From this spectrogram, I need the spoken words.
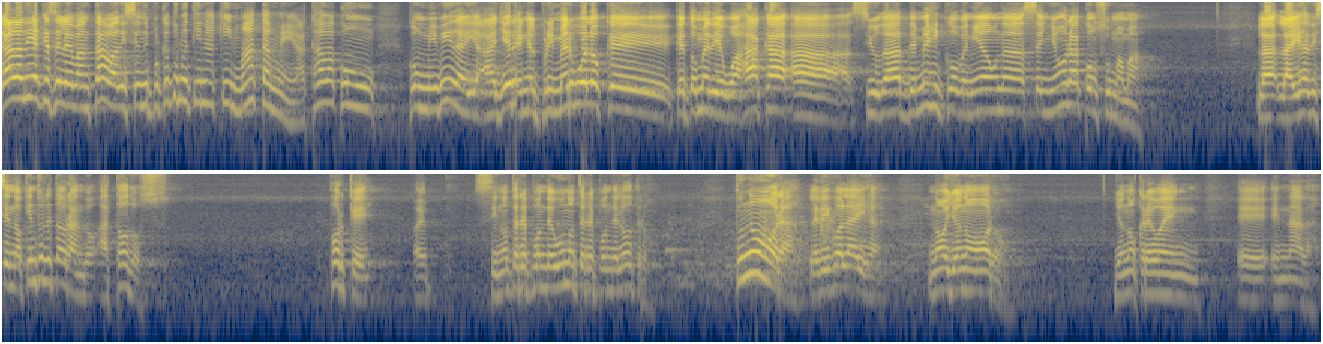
Cada día que se levantaba diciendo, ¿y por qué tú me tienes aquí? Mátame, acaba con, mi vida. Y ayer en el primer vuelo que, tomé de Oaxaca a Ciudad de México venía una señora con su mamá. La, la hija diciendo, ¿a quién tú le estás orando? A todos. ¿Por qué? Eh, si no te responde uno, te responde el otro. Tú no oras, le dijo a la hija. No, yo no oro. Yo no creo en, eh, en nada.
